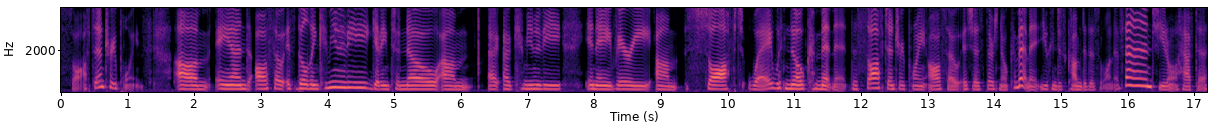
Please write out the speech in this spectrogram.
soft entry points. Um, and also, it's building community, getting to know um, a, a, community in a very um, soft way with no commitment. The soft entry point also is just there's no commitment. You can just come to this one event. You don't have to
